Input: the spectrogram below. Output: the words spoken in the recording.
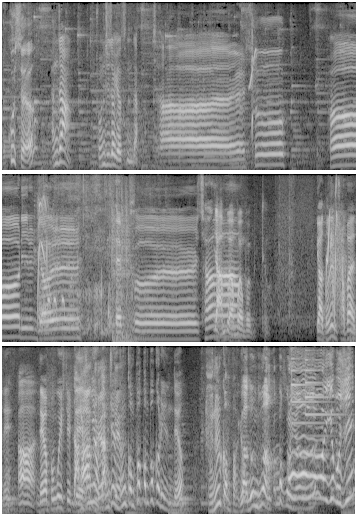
먹고 있어요? 단장 좋은 지적이었습니다. 잘 숙 허리를 열 베풀자 야 안 보여 안 보여 안 보여. 야 너네도 잡아야 돼 아, 내가 보고 있을 때 아, 남준이. 눈 껌뻑껌뻑거리는데요? 눈을 깜빡여? 야 넌 눈 안 깜빡거리냐? 어 이게 뭐지?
